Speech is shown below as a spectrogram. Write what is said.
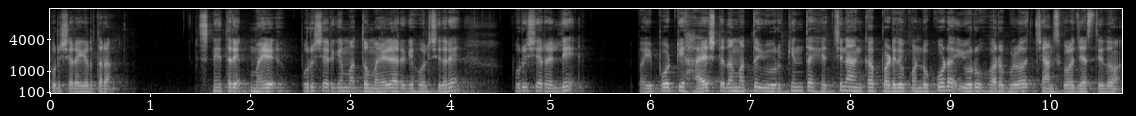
ಪುರುಷರಾಗಿರ್ತಾರೆ. ಸ್ನೇಹಿತರೆ, ಮಹಿ, ಪುರುಷರಿಗೆ ಮತ್ತು ಮಹಿಳೆಯರಿಗೆ ಹೋಲಿಸಿದರೆ ಪುರುಷರಲ್ಲಿ ಪೈಪೋಟಿ ಹೈಯೆಸ್ಟ್ ಅದ ಮತ್ತು ಇವ್ರಿಗಿಂತ ಹೆಚ್ಚಿನ ಅಂಕ ಪಡೆದುಕೊಂಡು ಕೂಡ ಇವರು ಹೊರಬೀಳೋ ಚಾನ್ಸ್ಗಳು ಜಾಸ್ತಿ ಇದಾವೆ.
